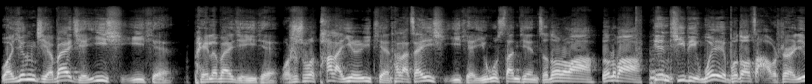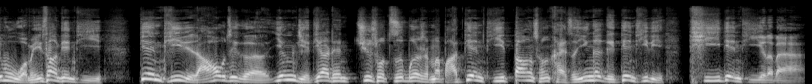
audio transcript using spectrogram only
我英姐、歪姐一起一天。陪了歪姐一天，我是说他俩一人一天，他俩在一起一天，一共三天，知道了吧？知道了吧？电梯里我也不知道咋回事因为我没上电梯。电梯里，然后这个英姐第二天据说直播什么，把电梯当成海参，应该给电梯里踢电梯了呗，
